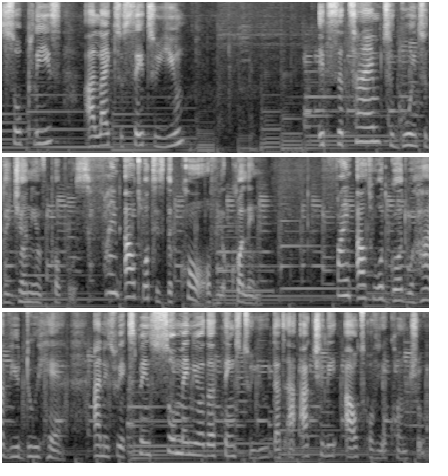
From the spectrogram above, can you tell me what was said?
So please, I like to say to you, it's a time to go into the journey of purpose. Find out what is the core of your calling. Find out what God will have you do here, and it will explain so many other things to you that are actually out of your control.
